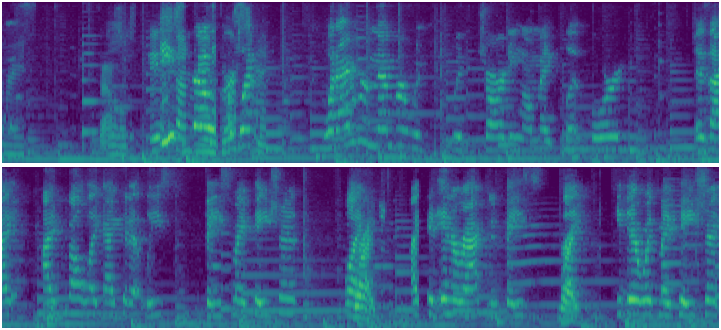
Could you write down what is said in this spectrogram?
right So Based These on though, reimbursement. what I remember with with charting on my clipboard is I I felt like I could at least face my patient. Like right, I could interact and face Right. like be there with my patient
